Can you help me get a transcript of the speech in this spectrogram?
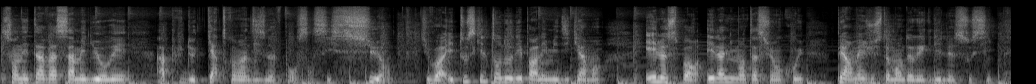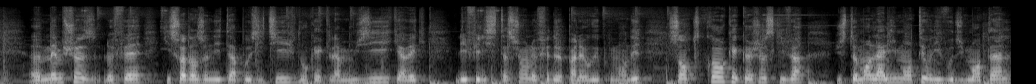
son état va s'améliorer à plus de 99%, c'est sûr. Tu vois, et tout ce qu'ils t'ont donné par les médicaments, et le sport, et l'alimentation crue, permet justement de régler le souci. Euh, même chose, le fait qu'il soit dans un état positif, donc avec la musique, avec les félicitations, le fait de ne pas le réprimander, c'est encore quelque chose qui va justement l'alimenter au niveau du mental,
